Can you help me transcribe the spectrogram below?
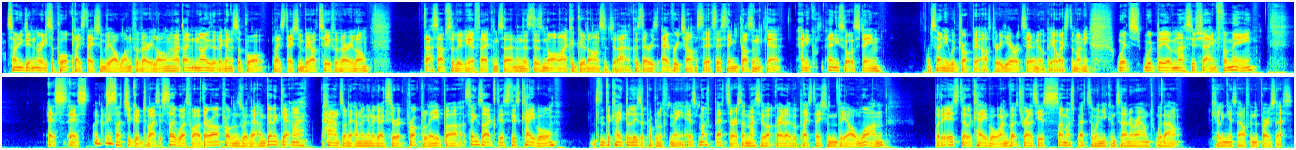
Sony didn't really support PlayStation VR 1 for very long, and I don't know that they're going to support PlayStation VR 2 for very long. That's absolutely a fair concern, and there's there's not like a good answer to that because there is every chance that if this thing doesn't get any any sort of steam, Sony would drop it after a year or two, and it would be a waste of money, which would be a massive shame for me. It's it's such a good device. It's so worthwhile. There are problems with it. I'm going to get my hands on it and I'm going to go through it properly. But things like this this cable, the cable is a problem for me. It's much better. It's a massive upgrade over PlayStation VR One, but it is still a cable. And virtual reality is so much better when you can turn around without killing yourself in the process.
